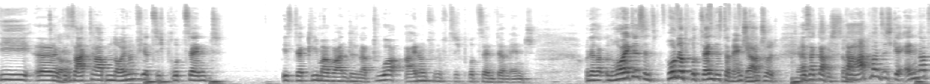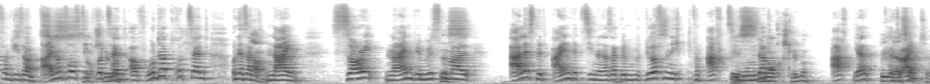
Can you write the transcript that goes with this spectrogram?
die äh, Ja. gesagt haben, 49 Prozent ist der Klimawandel Natur, 51 Prozent der Mensch. Und er sagt, und heute sind es 100 Prozent ist der Mensch Ja. dran schuld. Ja, er sagt, da, ist so. da hat man sich geändert von dieser 51 noch Prozent auf 100 Prozent. Und er sagt, Ja. nein, sorry, nein, wir müssen Das- mal alles mit einbeziehen. Und er sagt, wir dürfen nicht von Ist 1800, noch schlimmer. acht, ja, Wie kann er sein, sagt, ja.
